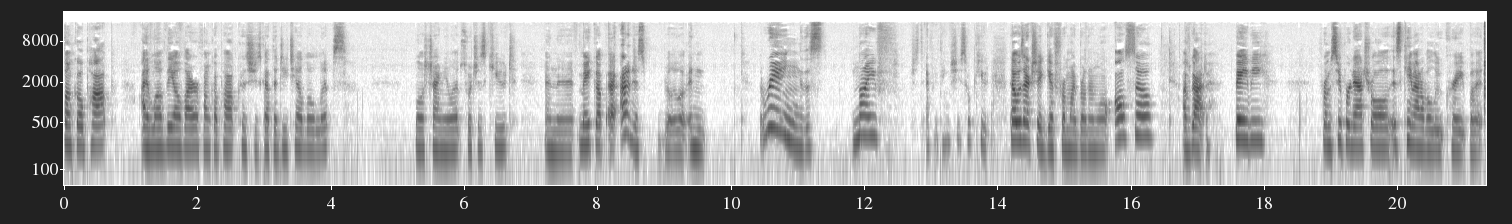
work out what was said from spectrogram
Funko Pop. I love the Elvira Funko Pop because she's got the detailed little lips, little shiny lips, which is cute. And the makeup, I, I just really love it. And the ring, this knife, just everything. She's so cute. That was actually a gift from my brother-in-law also. I've got Baby from Supernatural. This came out of a loot crate, but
